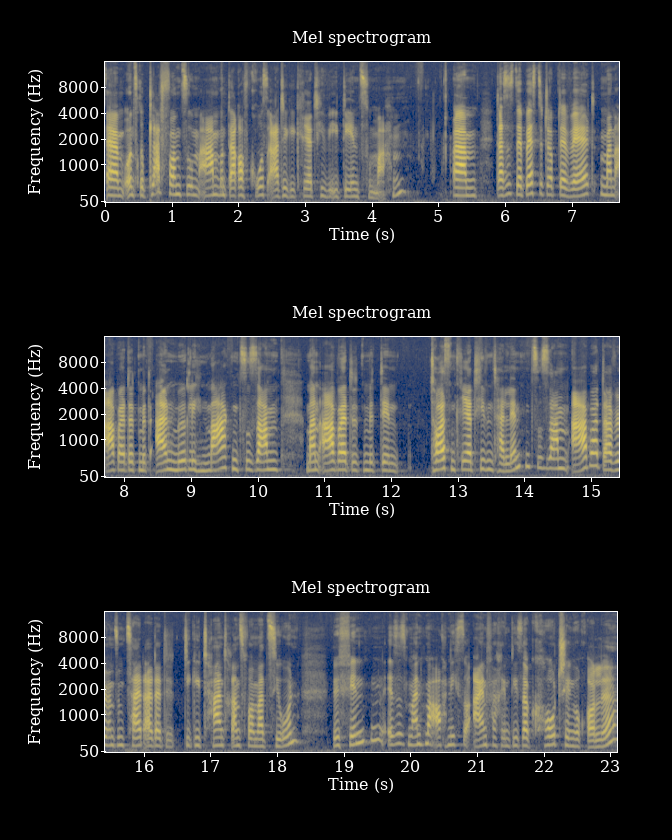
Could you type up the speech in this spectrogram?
ähm, unsere Plattform zu umarmen und darauf großartige kreative Ideen zu machen. Ähm, das ist der beste Job der Welt. Man arbeitet mit allen möglichen Marken zusammen. Man arbeitet mit den tollsten kreativen Talenten zusammen. Aber da wir uns im Zeitalter der digitalen Transformation befinden, ist es manchmal auch nicht so einfach, in dieser Coaching-Rolle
